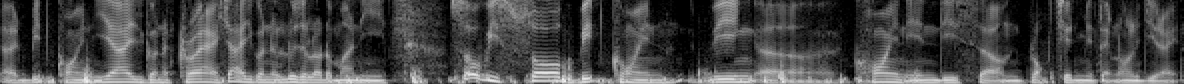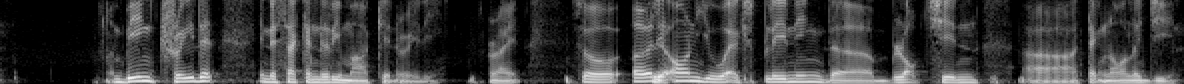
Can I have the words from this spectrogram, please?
a Bitcoin. Yeah, it's gonna crash. Yeah, it's gonna lose a lot of money. So we saw Bitcoin being a coin in this um, blockchain technology, right? Being traded in the secondary market already, right? So early yeah. on, you were explaining the blockchain uh, technology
